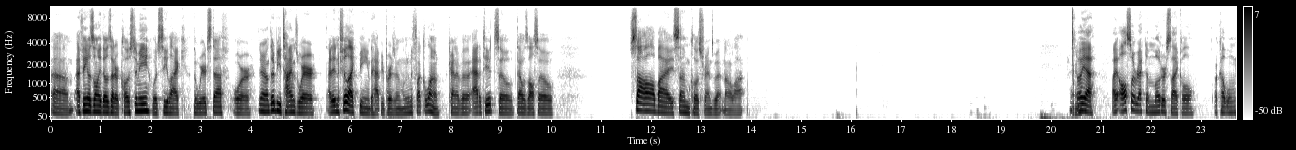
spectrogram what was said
um, I think it was only those that are close to me would see like the weird stuff, or you know, there'd be times where I didn't feel like being the happy person, leave me the fuck alone kind of a attitude. So that was also saw by some close friends, but not a lot. Oh yeah, I also wrecked a motorcycle a couple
